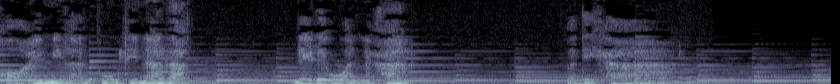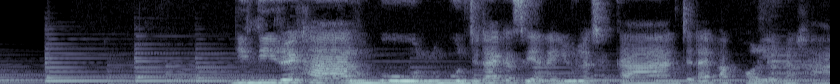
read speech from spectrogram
ขอให้มีหลานปู่ที่น่ารัก ในเร็ววันนะคะ สวัสดีค่ะ ยินดีด้วยค่ะ ลุงบูนลุงบูนจะได้เกษียณอายุราชการจะได้พักผ่อนแล้วนะคะ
